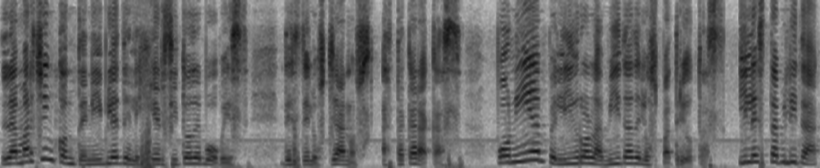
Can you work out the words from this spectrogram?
La marcha incontenible del ejército de Bobes, desde los llanos hasta Caracas, ponía en peligro la vida de los patriotas y la estabilidad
